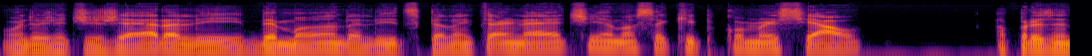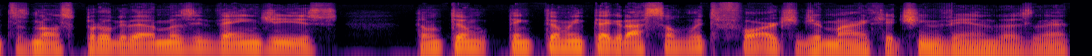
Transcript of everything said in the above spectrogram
onde a gente gera ali demanda, leads pela internet e a nossa equipe comercial apresenta os nossos programas e vende isso. Então tem, tem que ter uma integração muito forte de marketing e vendas, né?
